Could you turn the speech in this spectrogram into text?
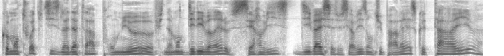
comment toi, tu utilises la data pour mieux, euh, finalement, délivrer le service, device as a service dont tu parlais? Est-ce que tu arrives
